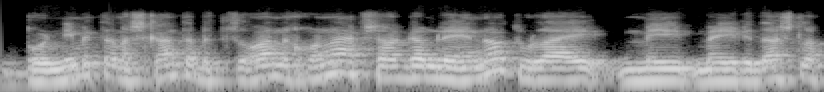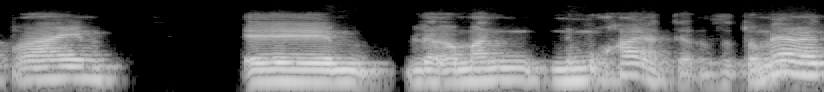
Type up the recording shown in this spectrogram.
בונים את המשכנתה בצורה נכונה, אפשר גם ליהנות אולי מהירידה של הפריים אה, לרמה נמוכה יותר. זאת אומרת,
